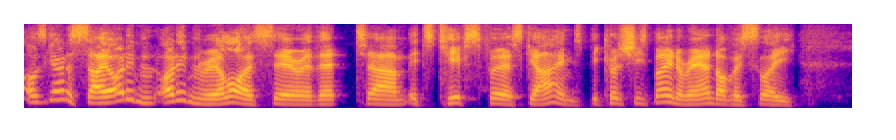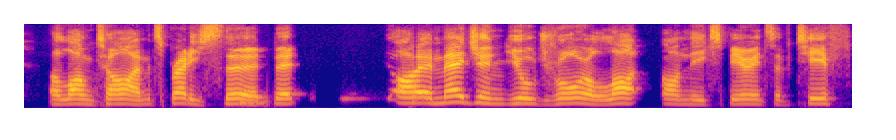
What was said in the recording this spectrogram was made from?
I was going to say I didn't I didn't realize Sarah that um, it's Tiff's first games because she's been around obviously a long time. It's Brady's 3rd mm-hmm. but I imagine you'll draw a lot on the experience of Tiff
